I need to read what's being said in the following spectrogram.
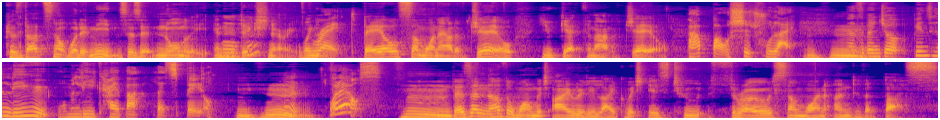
Because that's not what it means, is it? Normally in the dictionary. When you Right. bail someone out of jail, you get them out of jail. 把它保释出来。那这边就变成俚语，我们离开吧，Let's bail。嗯 What else? Hmm, there's another one which I really like, which is to throw someone under the bus.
